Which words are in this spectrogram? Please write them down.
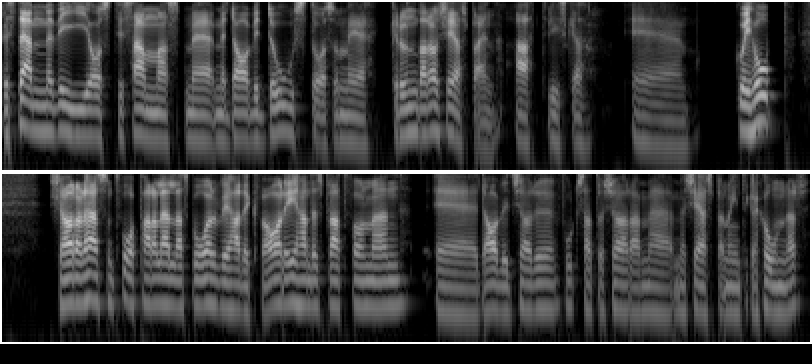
bestämmer vi oss tillsammans med, med David Dos då som är grundare av Sharespine att vi ska eh, gå ihop, köra det här som två parallella spår. Vi hade kvar e-handelsplattformen. Eh, David körde, fortsatte att köra med, med Sharespine och integrationer.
